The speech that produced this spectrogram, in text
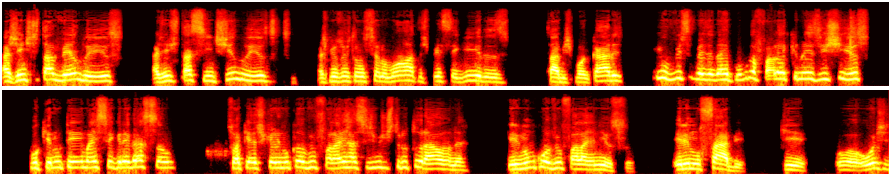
A gente está vendo isso, a gente está sentindo isso. As pessoas estão sendo mortas, perseguidas, sabe, espancadas. E o vice-presidente da República fala que não existe isso, porque não tem mais segregação. Só que acho que ele nunca ouviu falar em racismo estrutural, né? Ele nunca ouviu falar nisso. Ele não sabe que hoje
